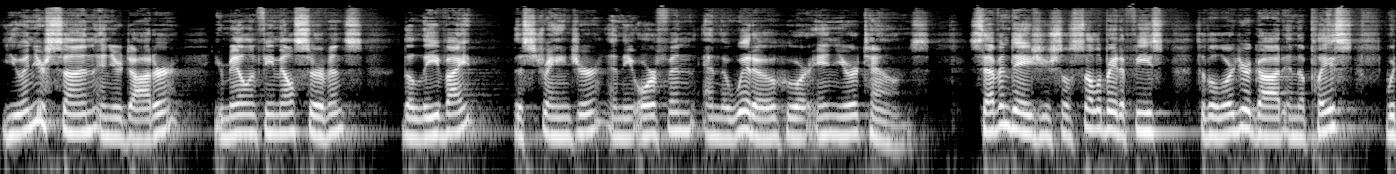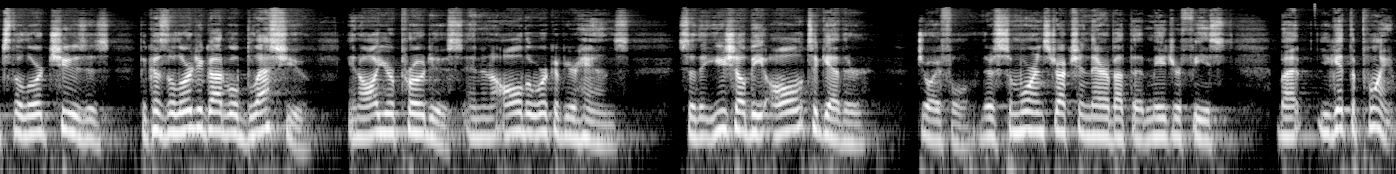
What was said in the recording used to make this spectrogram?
you and your son and your daughter, your male and female servants, the Levite, the stranger, and the orphan, and the widow who are in your towns. Seven days you shall celebrate a feast to the Lord your God in the place which the Lord chooses, because the Lord your God will bless you in all your produce and in all the work of your hands, so that you shall be altogether joyful. There's some more instruction there about the major feast, but you get the point.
